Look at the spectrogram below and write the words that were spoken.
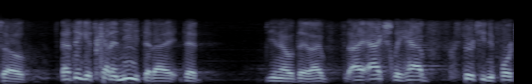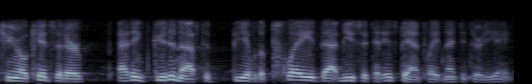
So I think it's kind of neat that I that you know that I've I actually have 13 to 14 year old kids that are I think good enough to be able to play that music that his band played in 1938.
